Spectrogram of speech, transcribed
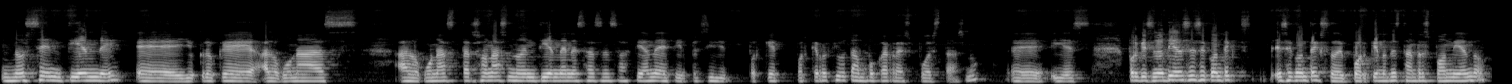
no, se entiende, eh, yo creo que algunas algunas personas no entienden esa sensación de decir, pero sí, ¿por, qué, ¿por qué recibo tan pocas respuestas? ¿no? Eh, y es porque si no tienes ese contexto, ese contexto de por qué no te están respondiendo,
